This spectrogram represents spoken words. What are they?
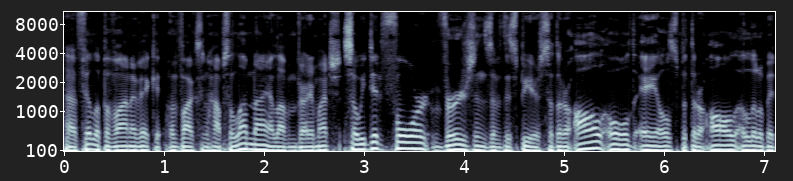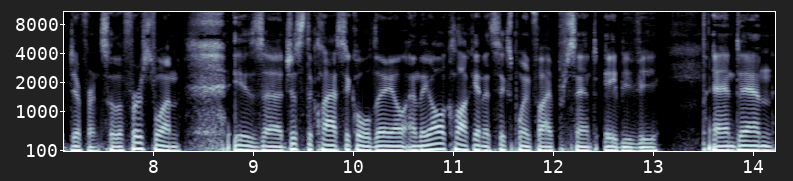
uh, Philip Ivanovic of Vox and Hops alumni. I love him very much. So we did four versions of this beer. So they're all old ales, but they're all a little bit different. So the first one is uh, just the classic old ale, and they all clock in at 6.5% ABV. And then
